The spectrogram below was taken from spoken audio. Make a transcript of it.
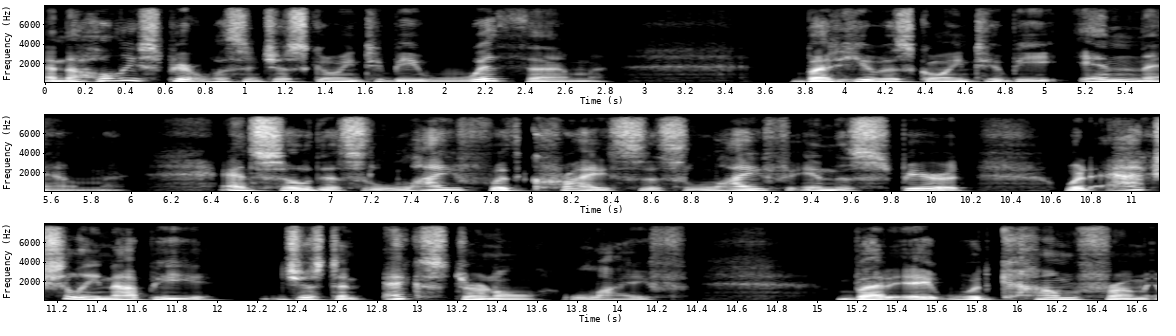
And the Holy Spirit wasn't just going to be with them, but he was going to be in them. And so, this life with Christ, this life in the Spirit, would actually not be just an external life, but it would come from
